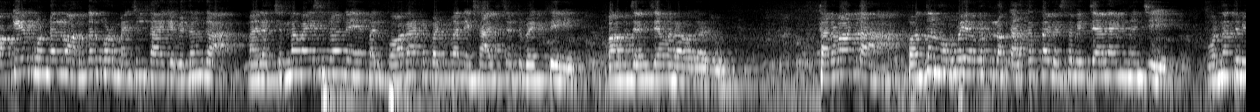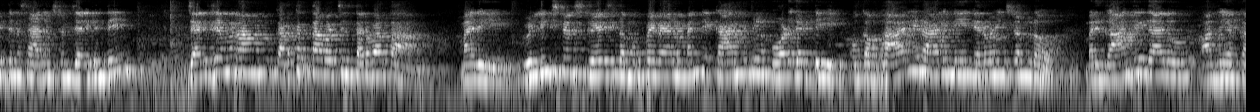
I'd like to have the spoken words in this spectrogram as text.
ఒకే కొండల్లో అందరూ కూడా మంచులు తాగే విధంగా మరి చిన్న వయసులోనే మరి పోరాట పట్టుమని సాధించిన వ్యక్తి బాబు జగజీవనరావు గారు. తర్వాత పంతొమ్మిది ముప్పై ఒకటిలో కలకత్తా విశ్వవిద్యాలయం నుంచి ఉన్నత విద్యను సాధించడం జరిగింది. జగజీవనరామ్ కలకత్తా వచ్చిన తర్వాత మరి విల్లింగ్స్టన్ స్టేట్స్లో ముప్పై వేల మంది కార్మికులను కూడగట్టి ఒక భారీ ర్యాలీని నిర్వహించడంలో మరి గాంధీ గారు అది యొక్క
